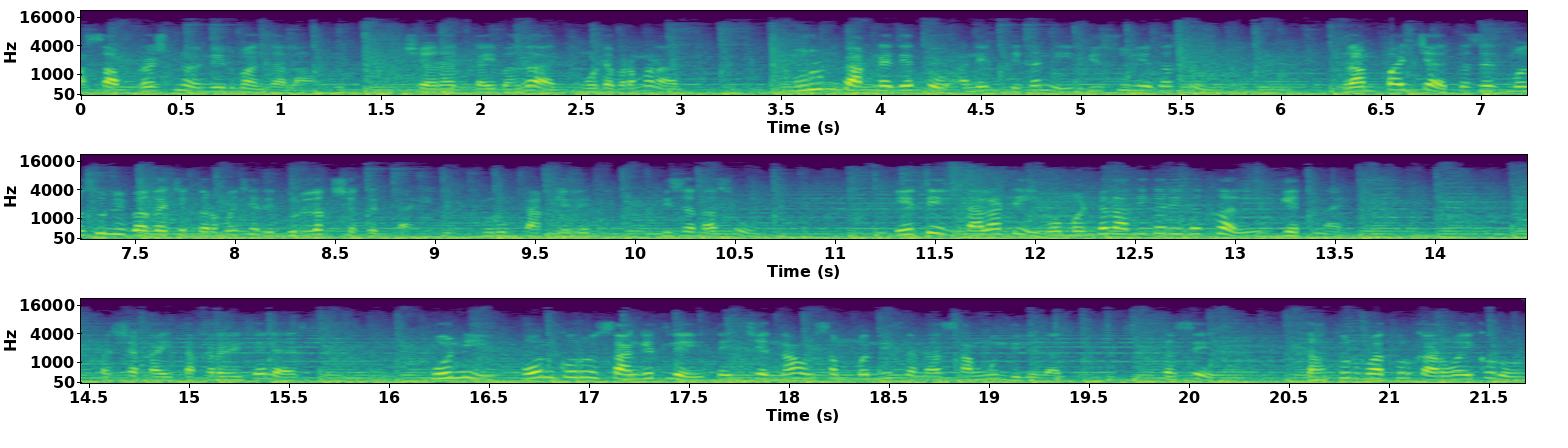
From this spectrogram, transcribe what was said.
असा प्रश्न निर्माण झाला आहे. शहरात काही भागात मोठ्या प्रमाणात मुरुम टाकण्यात येतो अनेक ठिकाणी दिसून येत असून ग्रामपंचायत तसेच महसूल विभागाचे कर्मचारी दुर्लक्ष करीत आहेत. मुरुम टाकलेले दिसत असून येथील तलाठी व मंडल अधिकारी दखल घेत नाही अशा काही तक्रारी केल्यास कोणी फोन करून सांगितले त्यांचे नाव संबंधितांना सांगून दिले जाते. तसेच धातूर मातूर कारवाई करून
